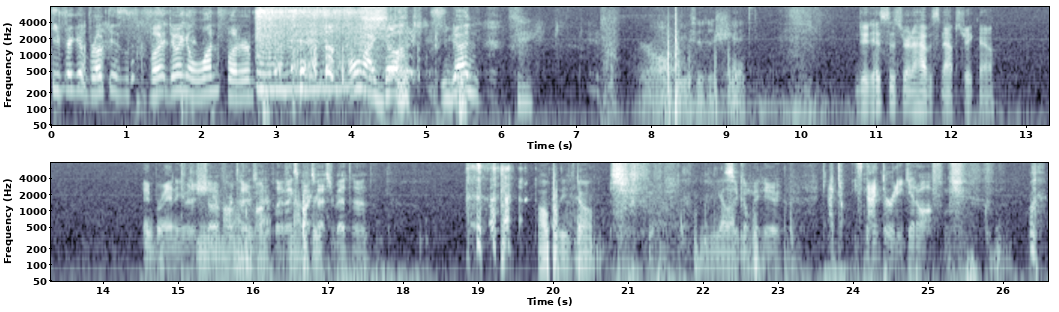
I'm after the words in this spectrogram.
He freaking broke his foot doing a one footer. oh my god. You guys. You're all pieces of shit. Dude, his sister and I have a snap streak now. Hey Brandon, you better Me shut up before I mom tell your has mom a you're playing snap Xbox freak. past your bedtime. Oh, please don't. Yell so at come in here. I don't, it's 9.30, get off.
